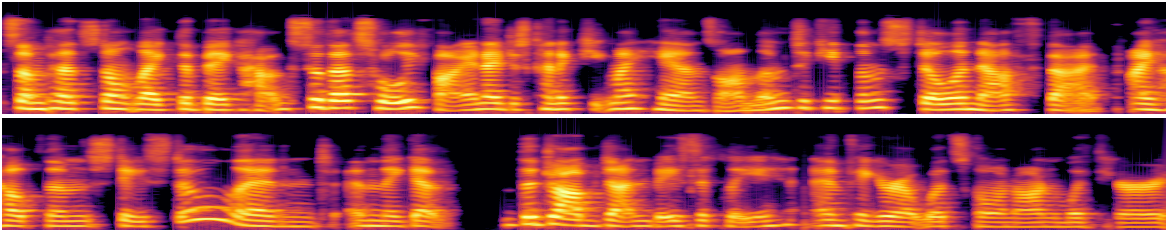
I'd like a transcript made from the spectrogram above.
Some pets don't like the big hug, so that's totally fine. I just kind of keep my hands on them to keep them still enough that I help them stay still and and they get the job done basically and figure out what's going on with your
